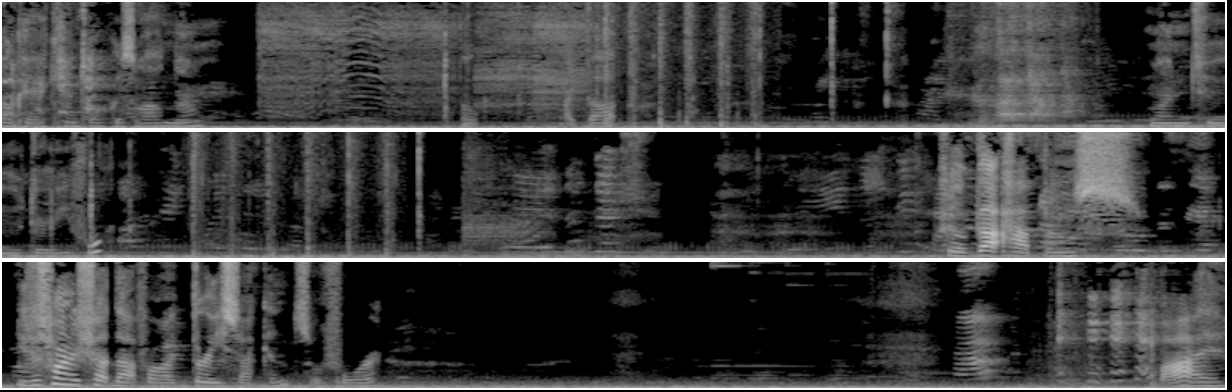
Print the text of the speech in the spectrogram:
Okay, I can't talk as loud now. Oh, like that. One, two, three, four. So if that happens, you just want to shut that for like three seconds or four. Bye.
